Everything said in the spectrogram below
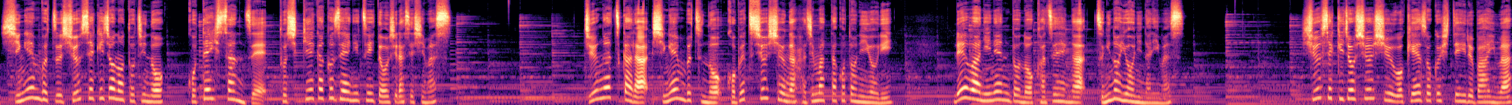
資源物集積所の土地の固定資産税都市計画税についてお知らせします。10月から資源物の個別収集が始まったことにより令和2年度の課税が次のようになります。集積所収集を継続している場合は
